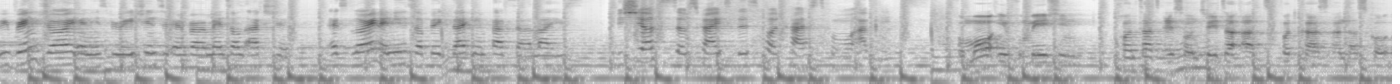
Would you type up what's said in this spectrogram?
we bring joy and inspiration to environmental action, exploring a new topic that impacts our lives. Be sure to subscribe to this podcast for more updates. For more information, contact us on Twitter at podcast underscore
